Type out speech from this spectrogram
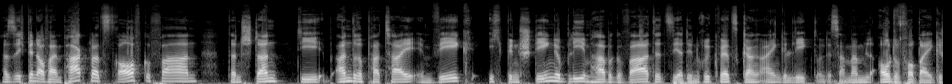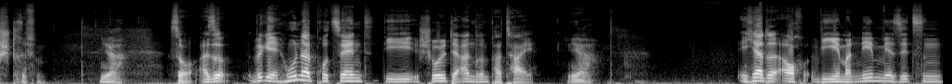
also ich bin auf einem Parkplatz draufgefahren, dann stand die andere Partei im Weg. Ich bin stehen geblieben, habe gewartet, sie hat den Rückwärtsgang eingelegt und ist an meinem Auto vorbeigestriffen. Ja, So, also wirklich 100% die Schuld der anderen Partei. ja. Ich hatte auch wie jemand neben mir sitzen,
